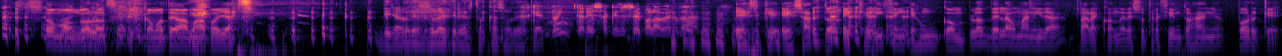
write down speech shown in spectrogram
son mongolos, ¿cómo te vamos a apoyar? Dirá lo que se suele decir en estos casos. De Que no interesa que se sepa la verdad. Es que, exacto, es que dicen que es un complot de la humanidad para esconder esos 300 años porque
